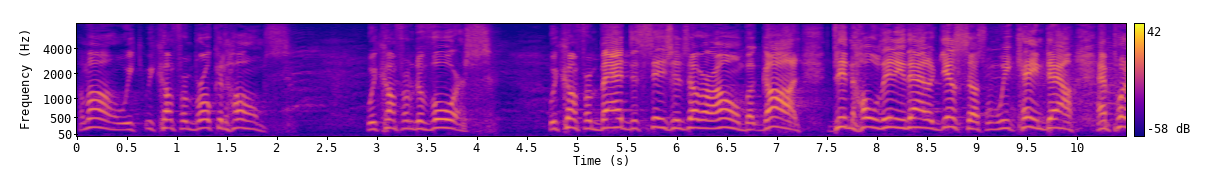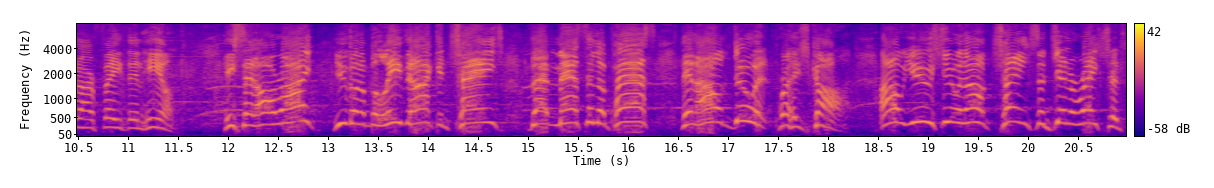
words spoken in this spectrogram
Come on, we, we come from broken homes, we come from divorce. We come from bad decisions of our own, but God didn't hold any of that against us when we came down and put our faith in Him. He said, All right, you're going to believe that I can change that mess in the past? Then I'll do it, praise God. I'll use you and I'll change the generations,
